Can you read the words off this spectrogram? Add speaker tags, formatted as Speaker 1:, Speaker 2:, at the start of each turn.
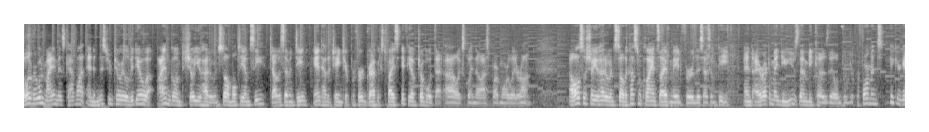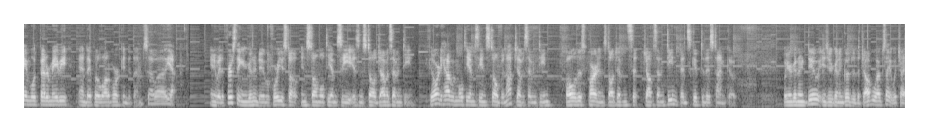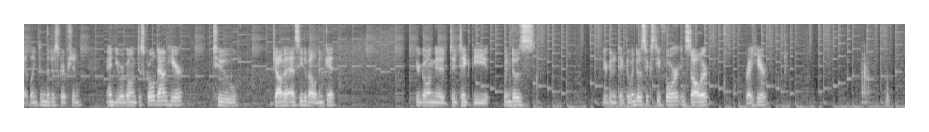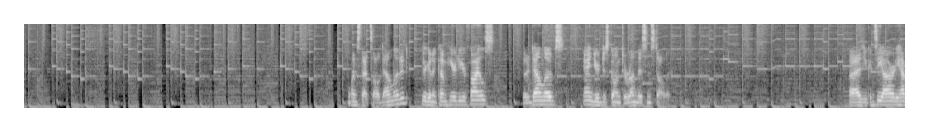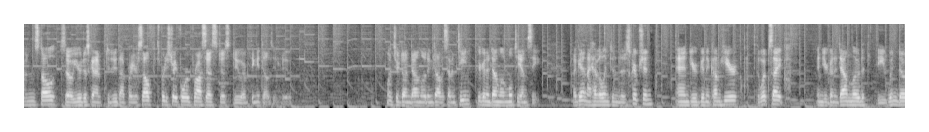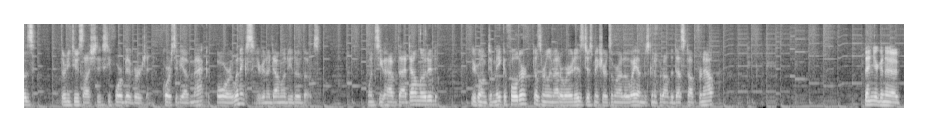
Speaker 1: Hello everyone, my name is Cavmot, and in this tutorial video, I am going to show you how to install MultiMC, Java 17, and how to change your preferred graphics device if you have trouble with that. I'll explain the last part more later on. I'll also show you how to install the custom clients I have made for this SMP, and I recommend you use them because they'll improve your performance, make your game look better maybe, and I put a lot of work into them, so uh, yeah. Anyway, the first thing you're going to do before you install, install MultiMC is install Java 17. If you already have a MultiMC installed but not Java 17, follow this part and install Java 17, then skip to this time code. What you're going to do is you're going to go to the Java website, which I have linked in the description, and you are going to scroll down here to Java SE Development Kit. You're going to, to take the Windows, you're going to take the Windows 64 installer right here. Once that's all downloaded, you're going to come here to your files, go to downloads, and you're just going to run this installer. Uh, as you can see, I already have it installed, so you're just going to have to do that by yourself. It's a pretty straightforward process, just do everything it tells you to do. Once you're done downloading Java 17, you're going to download MultiMC. Again, I have it linked in the description, and you're going to come here to the website, and you're going to download the Windows 32 slash 64 bit version. Of course, if you have Mac or Linux, you're going to download either of those. Once you have that downloaded, you're going to make a folder. Doesn't really matter where it is, just make sure it's somewhere out of the way. I'm just going to put it on the desktop for now. Then you're going to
